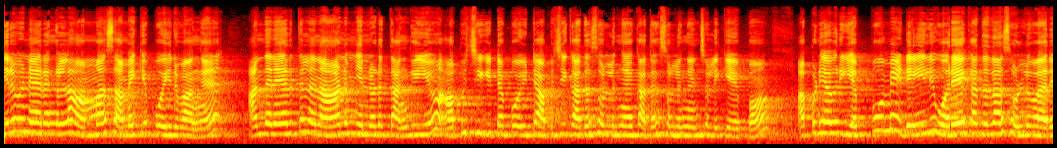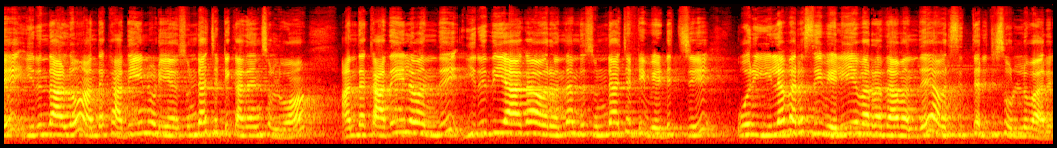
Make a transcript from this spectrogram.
இரவு நேரங்களில் அம்மா சமைக்க போயிடுவாங்க அந்த நேரத்தில் நானும் என்னோட தங்கையும் அப்பிச்சிக்கிட்ட போயிட்டு அப்பிச்சி கதை சொல்லுங்க கதை சொல்லுங்கன்னு சொல்லி கேட்போம். அப்படி அவர் எப்போவுமே டெய்லி ஒரே கதை தான் சொல்லுவார். இருந்தாலும் அந்த கதையினுடைய சுண்டாச்சட்டி கதைன்னு சொல்லுவோம். அந்த கதையில் வந்து இறுதியாக அவர் வந்து அந்த சுண்டாச்சட்டி வெடித்து ஒரு இளவரசி வெளியே வர்றதா வந்து அவர் சித்தரித்து சொல்லுவார்.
